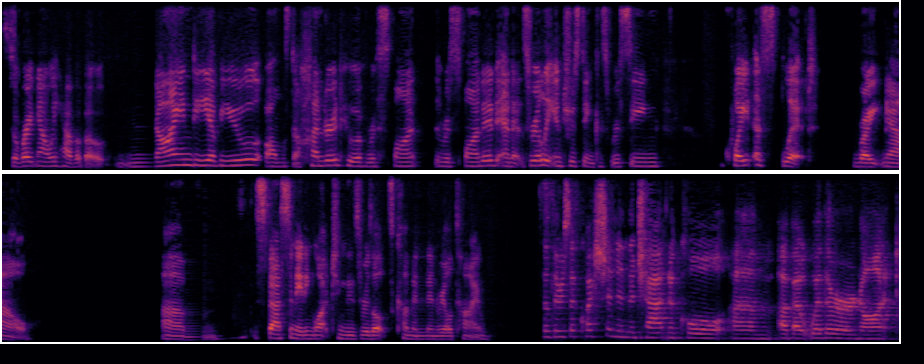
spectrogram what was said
So right now we have about 90 of you, almost 100 who have respond, responded. And it's really interesting because we're seeing quite a split right now. Um, it's fascinating watching these results come in in real time. So there's a question in the chat, Nicole, um, about whether or not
